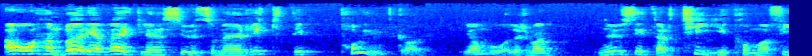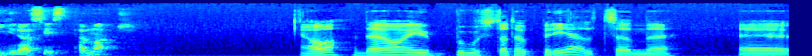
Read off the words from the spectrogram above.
ja, han börjar verkligen se ut som en riktig point guard, John Waller, Som han nu snittar 10,4 assist per match. Ja, det har han ju boostat upp rejält sen eh, eh,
